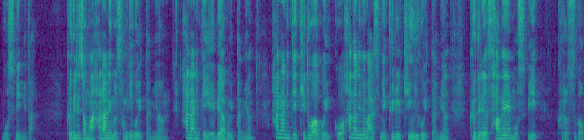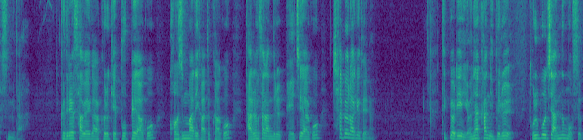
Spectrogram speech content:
모습입니다. 그들이 정말 하나님을 섬기고 있다면, 하나님께 예배하고 있다면, 하나님께 기도하고 있고, 하나님의 말씀에 귀를 기울이고 있다면, 그들의 사회의 모습이 그럴 수가 없습니다. 그들의 사회가 그렇게 부패하고, 거짓말이 가득하고, 다른 사람들을 배제하고, 차별하게 되는, 특별히 연약한 이들을 돌보지 않는 모습,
